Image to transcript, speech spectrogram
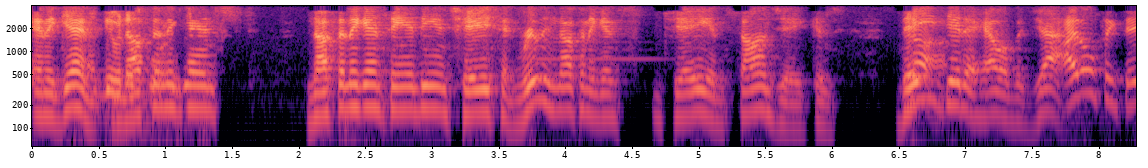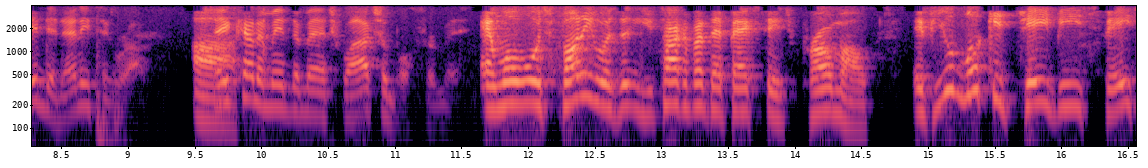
and again, give it a nothing against nothing against Andy and Chase, and really nothing against Jay and Sanjay because they No. did a hell of a job. I don't think they did anything wrong. Uh, they kind of made the match watchable for me. and what was funny was that you talk about that backstage promo. If you look at JB's face,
